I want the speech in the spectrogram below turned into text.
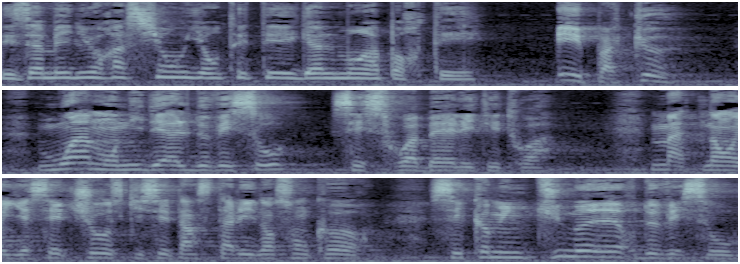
Des améliorations y ont été également apportées. Et pas que. Moi, mon idéal de vaisseau, c'est sois belle et tais-toi. Maintenant, il y a cette chose qui s'est installée dans son corps. C'est comme une tumeur de vaisseau.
